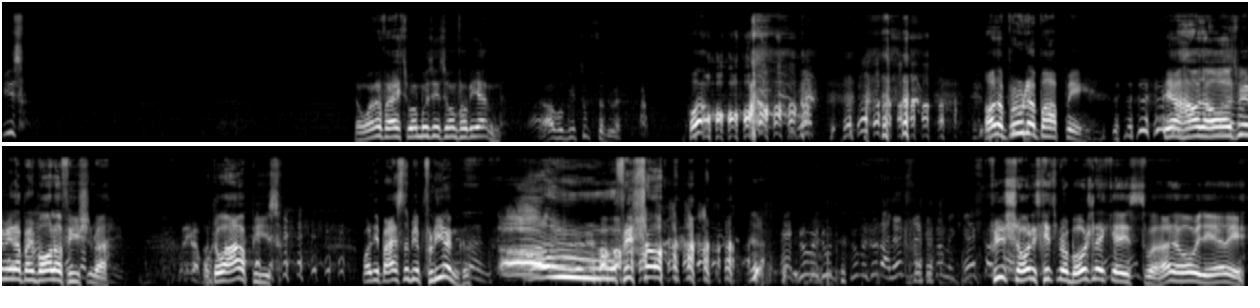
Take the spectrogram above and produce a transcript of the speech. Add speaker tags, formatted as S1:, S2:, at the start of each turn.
S1: Bis. Ja, einer von euch zwei muss jetzt einen verwerten.
S2: Ja, wo wir zupft er nur.
S1: Oh. Ah, der Bruderpapi. Der haut aus, wie wenn er beim Wallerfischen war. Und da auch ein Biss. Und die beißen wie Fliegen. Oh, Fischer! Fischer, das kannst du mir am Arsch lecken, ist zwar. Da hab ich die Ehre.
